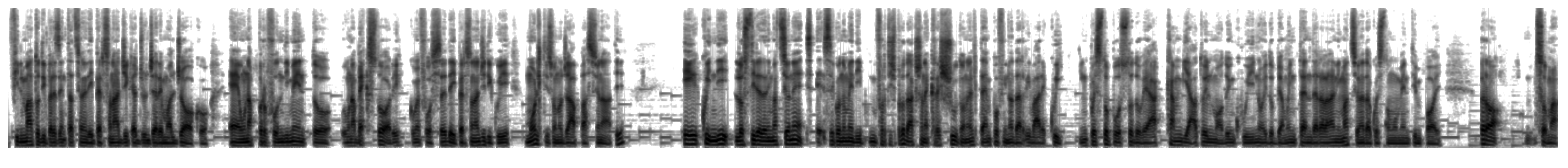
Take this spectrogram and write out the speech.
filmato di presentazione dei personaggi che aggiungeremo al gioco, è un approfondimento, una backstory, come fosse, dei personaggi di cui molti sono già appassionati E quindi lo stile d'animazione, secondo me, di Fortish Production è cresciuto nel tempo fino ad arrivare qui, in questo posto dove ha cambiato il modo in cui noi dobbiamo intendere l'animazione da questo momento in poi. Però, insomma,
